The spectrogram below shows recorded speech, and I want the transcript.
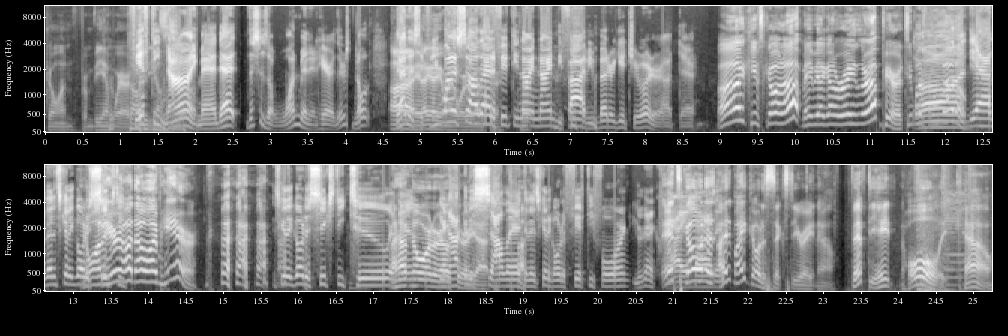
going from VMware. 59, man. That this is a one minute here. There's no All Dennis, right, I if you want to sell out that at 59.95, you better get your order out there. Oh, it keeps going up. Maybe I got to raise her up here. Too much Uh, momentum. yeah, then it's gonna go you to want to 60. hear? Oh no, I'm here. It's gonna go to 62. And I have then no order out there You're not gonna sell it, and it's gonna go to 54. And you're gonna cry it's going about to. it. I might go to 60 right now. 58. Holy cow!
